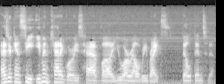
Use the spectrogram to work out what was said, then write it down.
As you can see, even categories have uh, URL rewrites built into them.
